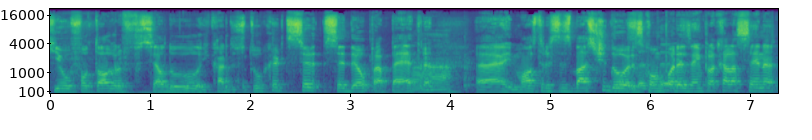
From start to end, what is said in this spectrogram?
que o fotógrafo oficial do Lula, Ricardo Stuckert, ce- cedeu pra Petra Aham. é, e mostra esses bastidores, Com como por exemplo aquela cena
